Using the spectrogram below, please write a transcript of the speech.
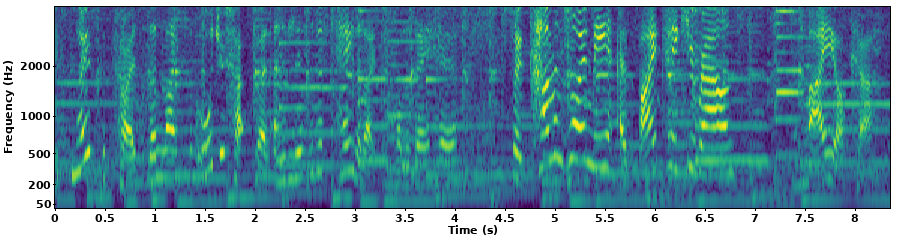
It's no surprise that the likes of Audrey Hepburn and Elizabeth Taylor like to holiday here. So come and join me as I take you round Mallorca.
